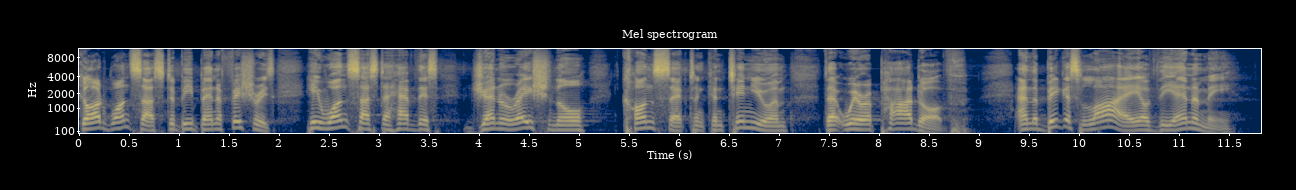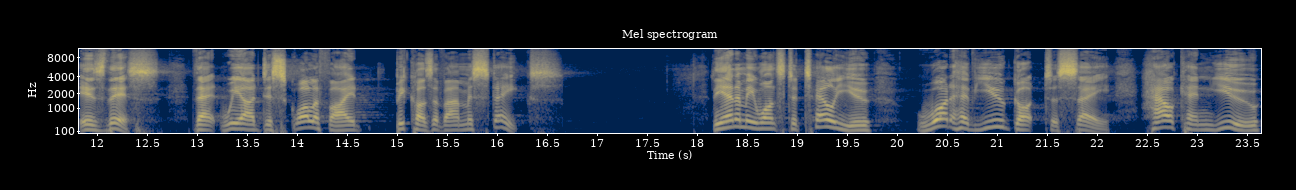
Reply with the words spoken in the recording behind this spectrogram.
God wants us to be beneficiaries. He wants us to have this generational concept and continuum that we're a part of. And the biggest lie of the enemy is this that we are disqualified because of our mistakes. The enemy wants to tell you what have you got to say? How can you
